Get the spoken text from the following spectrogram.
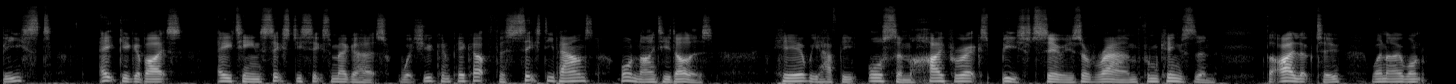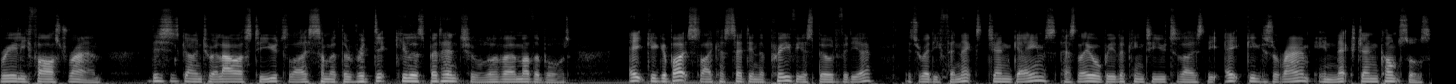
Beast, 8GB, 1866 MHz, which you can pick up for £60 or $90. Here we have the awesome HyperX Beast series of RAM from Kingston that I look to when I want really fast RAM. This is going to allow us to utilize some of the ridiculous potential of our motherboard. 8GB, like I said in the previous build video, is ready for next gen games as they will be looking to utilize the 8GB of RAM in next gen consoles.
